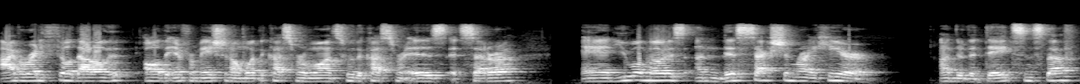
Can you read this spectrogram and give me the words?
I've already filled out all the, all the information on what the customer wants, who the customer is, etc. And you will notice on this section right here, under the dates and stuff,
